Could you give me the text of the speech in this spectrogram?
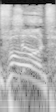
Zandvoort.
